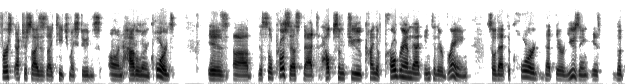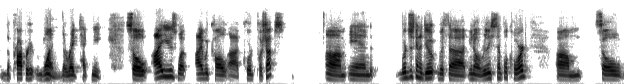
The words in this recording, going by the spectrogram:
first exercises I teach my students on how to learn chords is uh, this little process that helps them to kind of program that into their brain so that the chord that they're using is the, the proper one, the right technique. So I use what I would call uh, chord push-ups. Um, and we're just going to do it with, uh, you know, a really simple chord. Um, so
